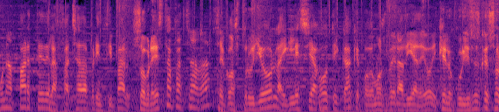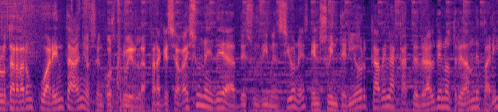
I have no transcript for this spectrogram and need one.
una parte de la fachada principal. Sobre esta fachada se construyó la iglesia gótica que podemos ver a día de hoy, que lo curioso es que solo tardaron 40 años en construirla. Para que os hagáis una idea de sus dimensiones, en su interior cabe la catedral de Notre Dame de París.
